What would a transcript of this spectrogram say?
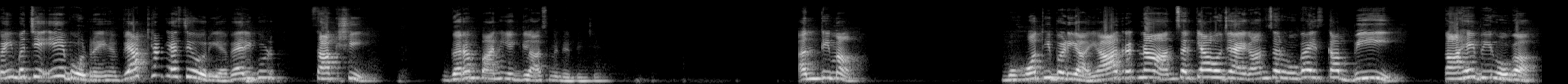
कई बच्चे ए बोल रहे हैं, व्याख्या कैसे हो रही है? वेरी गुड साक्षी, गर्म पानी एक गिलास में दे दीजिए। अंतिमा, बहुत ही बढ़िया, याद रखना, आंसर क्या हो जाएगा? आंसर होगा इसका बी, काहे भी होगा?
